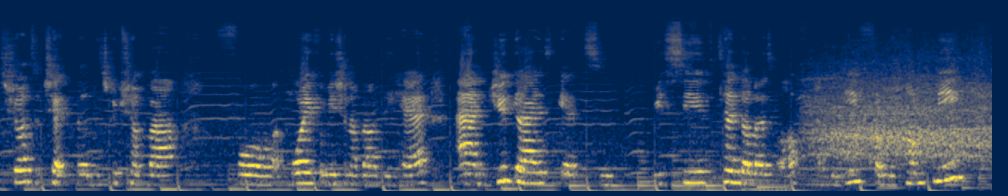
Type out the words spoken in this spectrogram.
sure to check the description bar for more information about the hair and you guys get to receive $10 off I believe from the company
